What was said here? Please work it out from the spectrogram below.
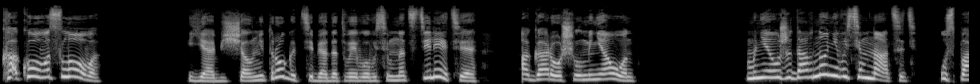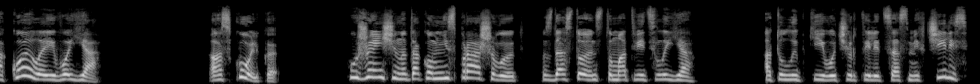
«Какого слова?» «Я обещал не трогать тебя до твоего восемнадцатилетия», — огорошил меня он. «Мне уже давно не восемнадцать», — успокоила его я. «А сколько?» «У женщин о таком не спрашивают», — с достоинством ответила я. От улыбки его черты лица смягчились,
